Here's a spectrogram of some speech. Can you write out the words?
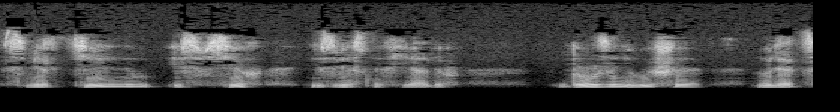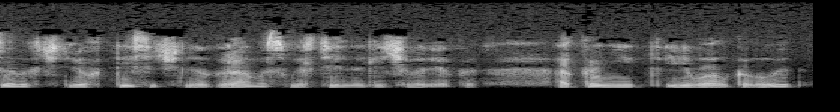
смертельным из всех известных ядов. Доза не выше 0,04 грамма смертельна для человека. Аконит и его алкалоид –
